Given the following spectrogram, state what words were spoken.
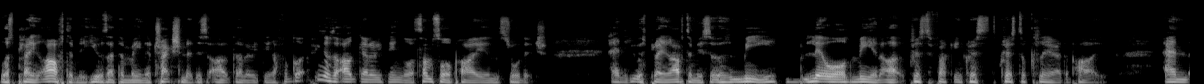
was playing after me. He was at the main attraction at this art gallery thing. I forgot, I think it was an art gallery thing or some sort of party in Shoreditch and he was playing after me. So it was me, little old me, and Art, Chris, fucking Chris, Krystal Klear at the party. And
